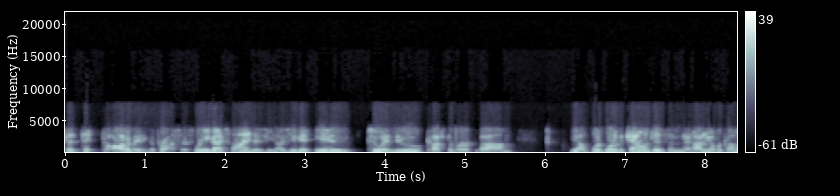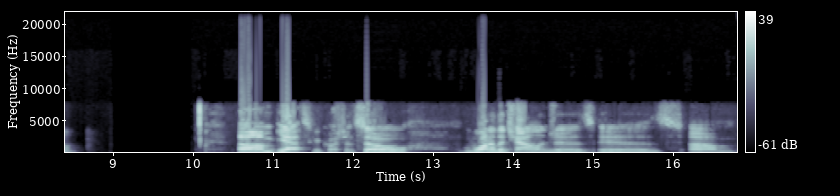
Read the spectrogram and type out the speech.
to, to, to, automating the process? What do you guys find as you know as you get into a new customer? Um, you know, what what are the challenges and, and how do you overcome them? Um, yeah, that's a good question. So one of the challenges is um,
